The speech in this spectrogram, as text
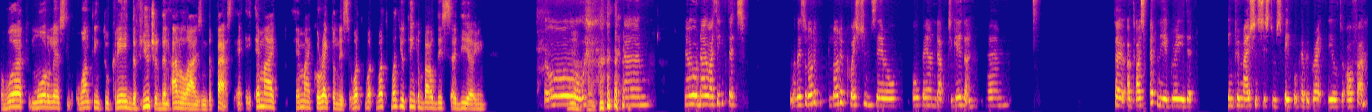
work more or less wanting to create the future than analyzing the past. Am I am I correct on this? What what what what do you think about this idea in? Oh, um, no, no. I think that's well. There's a lot of lot of questions there, all all bound up together. Um, so I, I certainly agree that information systems people have a great deal to offer,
